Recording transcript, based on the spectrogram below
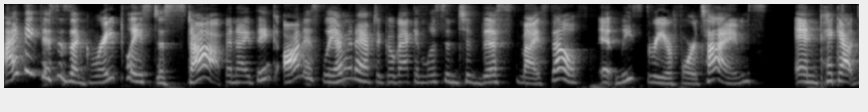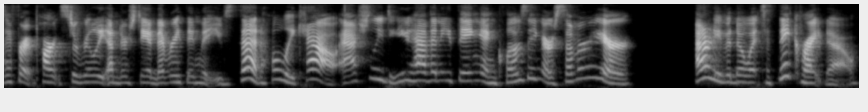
I think this is a great place to stop. And I think, honestly, I'm going to have to go back and listen to this myself at least three or four times and pick out different parts to really understand everything that you've said. Holy cow. Ashley, do you have anything in closing or summary or? I don't even know what to think right now.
